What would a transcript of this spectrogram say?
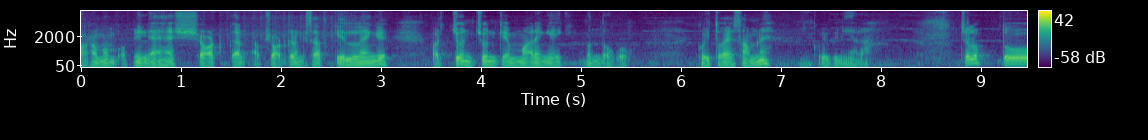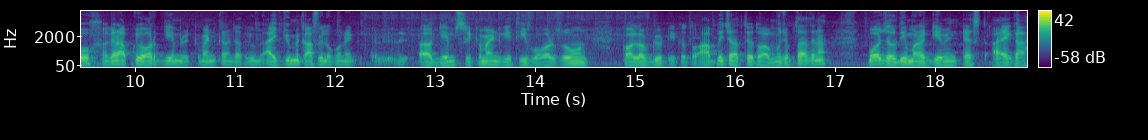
और हम अपनी ले आए हैं शॉर्ट गन अब शॉर्ट गन के साथ किल लेंगे और चुन चुन के मारेंगे एक बंदों को। कोई तो है सामने, कोई भी नहीं आ रहा। चलो तो अगर आप कोई और गेम रिकमेंड करना चाहते हो आई में काफ़ी लोगों ने गेम्स रिकमेंड की थी war zone call of duty को तो आप भी चाहते हो तो आप मुझे बता देना। बहुत जल्दी हमारा गेमिंग टेस्ट आएगा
